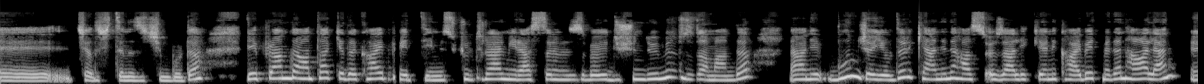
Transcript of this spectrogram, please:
e, çalıştığınız için burada. Depremde Antakya'da kaybettiğimiz kültürel miraslarımızı böyle düşündüğümüz zaman da yani bunca yıldır kendine has özelliklerini kaybetmeden halen e,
